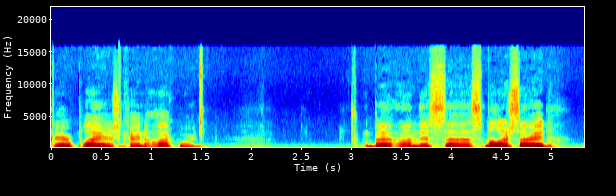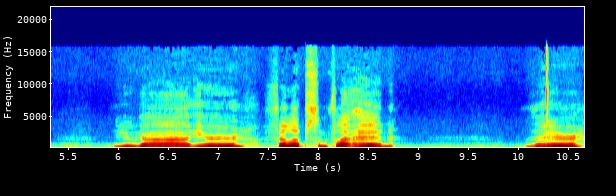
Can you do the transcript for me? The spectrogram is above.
pair of pliers kind of awkward. But on this uh, smaller side, you got your Phillips and flathead there.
